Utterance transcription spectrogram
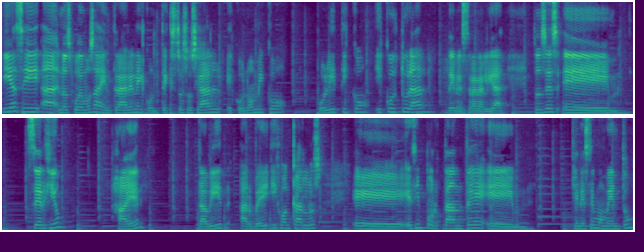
Y así ah, nos podemos adentrar en el contexto social, económico, político y cultural de nuestra realidad. Entonces, eh, Sergio, Jaer, David, Arbey y Juan Carlos, eh, es importante eh, que en este momento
